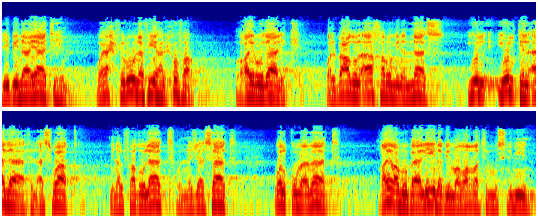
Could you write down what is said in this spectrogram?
لبناياتهم. ويحفرون فيها الحفر وغير ذلك. والبعض الآخر من الناس يلقي الأذى في الأسواق من الفضلات والنجاسات والقمامات غير مبالين بمضرة المسلمين.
